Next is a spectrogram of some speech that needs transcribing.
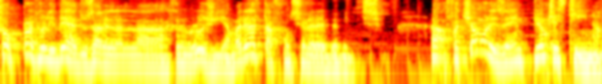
ho proprio l'idea di usare la, la cronologia, ma in realtà funzionerebbe benissimo. Allora, facciamo l'esempio. Cestino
